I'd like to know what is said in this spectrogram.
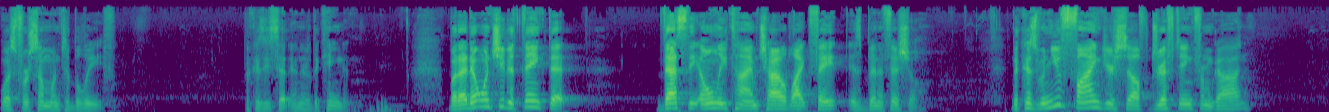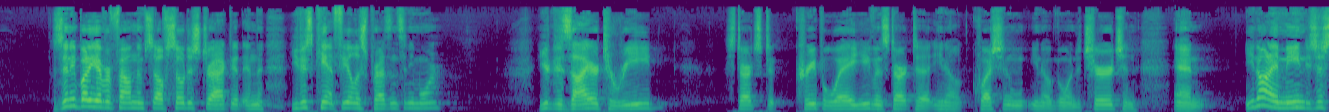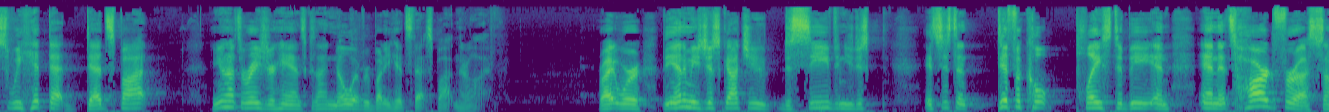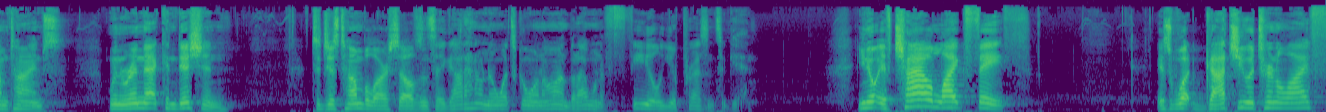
was for someone to believe because he said, enter the kingdom. But I don't want you to think that that's the only time childlike faith is beneficial. Because when you find yourself drifting from God, has anybody ever found themselves so distracted and you just can't feel his presence anymore? Your desire to read starts to creep away. You even start to, you know, question, you know, going to church and and you know what I mean? It's just we hit that dead spot. You don't have to raise your hands because I know everybody hits that spot in their life. Right? Where the enemy's just got you deceived and you just it's just a difficult place to be and and it's hard for us sometimes when we're in that condition to just humble ourselves and say, God, I don't know what's going on, but I want to feel your presence again. You know, if childlike faith is what got you eternal life,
